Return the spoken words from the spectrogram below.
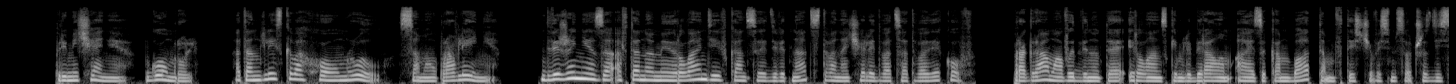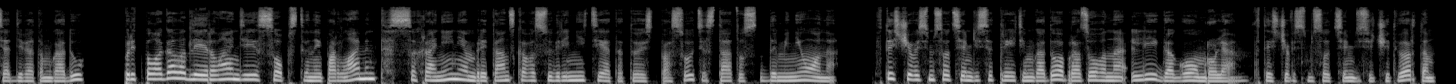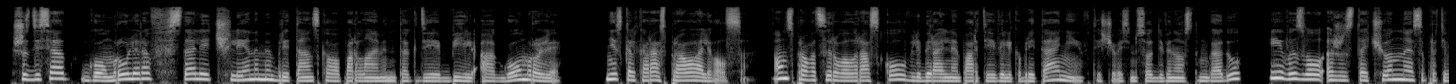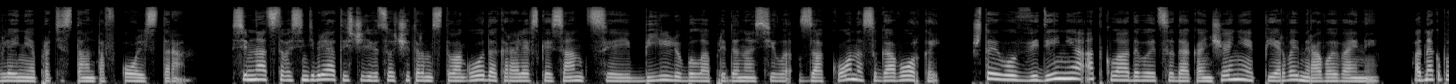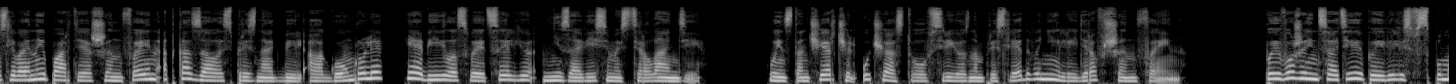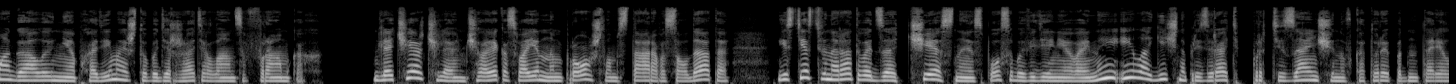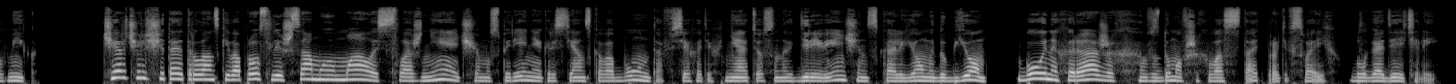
Примечание. Гомруль. От английского «home rule» — самоуправление. Движение за автономию Ирландии в конце XIX – начале XX веков. Программа, выдвинутая ирландским либералом Айзеком Баттом в 1869 году, Предполагала для Ирландии собственный парламент с сохранением британского суверенитета, то есть, по сути, статус доминиона. В 1873 году образована Лига Гомруля, в 1874 60 гомрулеров стали членами британского парламента, где Биль о а. Гомруле несколько раз проваливался. Он спровоцировал раскол в либеральной партии Великобритании в 1890 году и вызвал ожесточенное сопротивление протестантов Ольстера. 17 сентября 1914 года королевской санкцией Биллю была придана сила закона с оговоркой, что его введение откладывается до окончания Первой мировой войны. Однако после войны партия Шинфейн отказалась признать Биль о Гомруле и объявила своей целью независимость Ирландии. Уинстон Черчилль участвовал в серьезном преследовании лидеров Шинфейн. По его же инициативе появились вспомогалы, необходимые, чтобы держать ирландцев в рамках. Для Черчилля, человека с военным прошлым, старого солдата, естественно, ратовать за честные способы ведения войны и логично презирать партизанщину, в которой поднаторел Мик. Черчилль считает ирландский вопрос лишь самую малость сложнее, чем усмирение крестьянского бунта, всех этих неотесанных деревенщин с кольем и дубьем, буйных и ражих, вздумавших восстать против своих благодетелей.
